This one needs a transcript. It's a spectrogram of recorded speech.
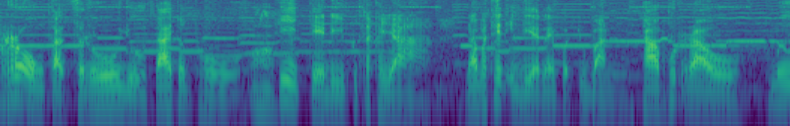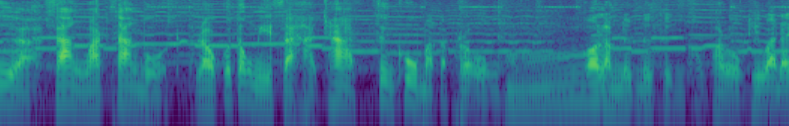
พระองค์ตรัดสรู้อยู่ใต้ต้นโพอ่า ที่เจดีย์พุทธคยา ณประเทศอินเดียในปัจจุบัน ชาวพุทธเราเมื่อสร้างวัดสร้างโบสถ์เราก็ต้องมีสหาชาติซึ่งคู่มากับพระองค์อืมก็ลำลึกนึกถึงของพระองค์ที่ว่าได้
